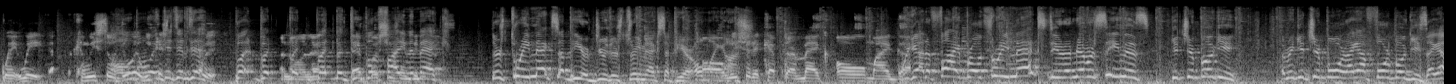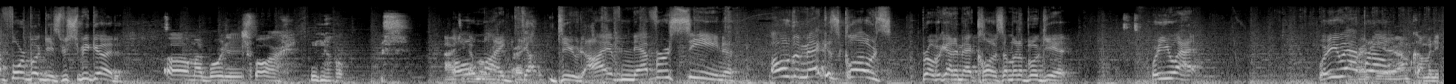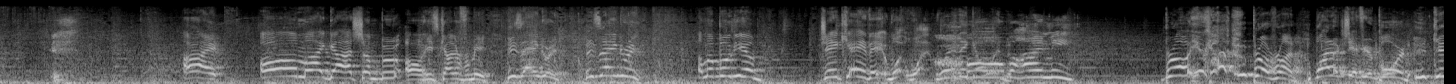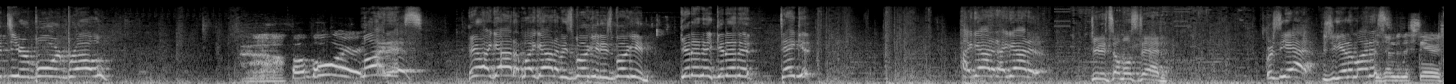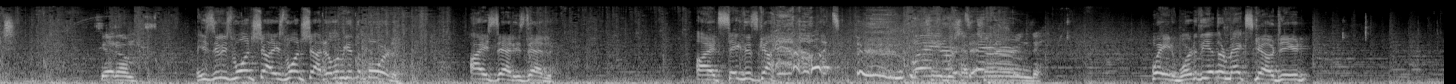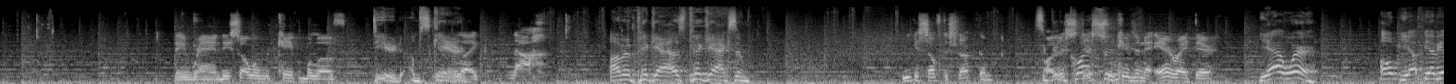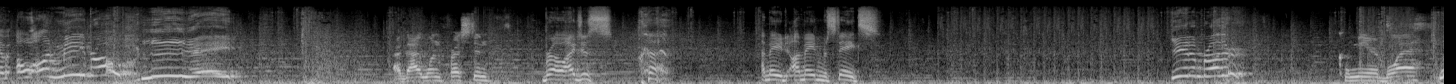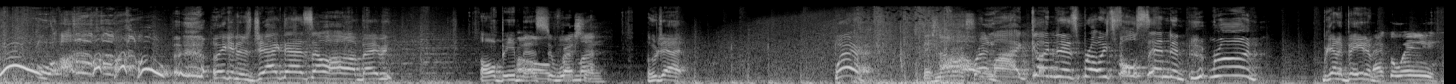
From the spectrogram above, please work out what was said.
Wait, wait. Can we still oh, do Oh, it? no, we wait, can d- d- still do it. but but I know, but, that- but but people are fighting the mech. There's three mechs up here, dude. There's three mechs up here. Oh, my god. we should have kept our mech. Oh my god. We gotta fight, bro. Three mechs, dude. I've never seen this. Get your boogie. I mean, get your board. I got four boogies. I got four boogies. We should be good. Oh, my board is far. No. Oh my god, dude. I have never seen. Oh, the mech is close. Bro, we got a mech close. I'm gonna boogie it. Where you at? Where you at, Right bro? here. I'm coming. in. All right. Oh my gosh, I'm boo. Oh, he's coming for me. He's angry. He's angry. I'm gonna boogie him. JK, they what? What? Where are they Oh, going? behind me. Bro, you got. Bro, run. Why don't you have your board? Get to your board, bro. A board. Minus. Here, I got him. I got him. He's boogied. He's boogied. Get in it. Get in it. Take it. I got it. I got it. Dude, it's almost dead. Where's he at? Did you get him, Minus? He's under the stairs. Get him. He's, he's one shot. He's one shot. Don't let me get the board. All right, he's dead. He's dead. All right, let's take this guy out. Later, turned. Wait, where did the other mechs go, dude? They ran. They saw what we're capable of. Dude, I'm scared. like, nah. I'm gonna pick at. Let's pickaxe him. We can self-destruct them. It's a oh, good there's, there's two kids in the air right there. Yeah, where? Oh, yep, yep, yep. Oh, on me, bro. Yeet. I got one, Preston. Bro, I just. I made I made mistakes. Get him, brother. Come here, boy. Whoa! Oh, we can just jack that so hard, baby. Oh, be messing with my. Who's that? Where? There's not Oh friend. my goodness, bro! He's full sending. Run! We gotta bait him. Back away.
